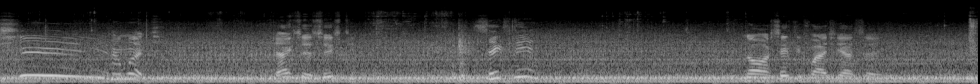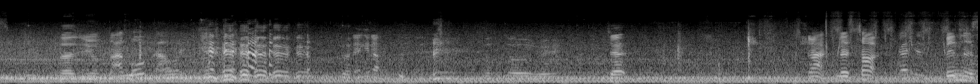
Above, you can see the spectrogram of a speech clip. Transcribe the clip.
Shit, How much? Jack said 60. 60? No, 65 she had said. That's you. Está loca, güey. Jack, Shot, let's talk. that's his Business.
